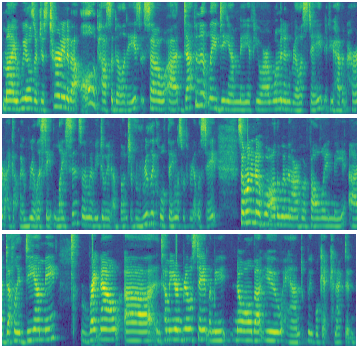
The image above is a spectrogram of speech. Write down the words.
my wheels are just turning about all the possibilities. So uh, definitely DM me if you are a woman in real estate. If you haven't heard, I got my real estate license. And I'm going to be doing a bunch of really cool things with real estate. So I want to know who all the women are who are following me. Uh, definitely DM me right now uh, and tell me you're in real estate. Let me know all about you, and we will get connected.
